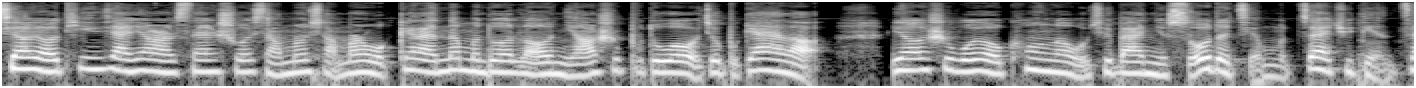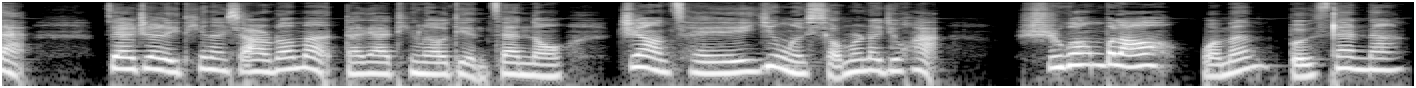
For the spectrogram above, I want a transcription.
逍遥听一下幺二三说小妹儿小妹儿，我盖了那么多楼，你要是不多，我就不盖了。要是我有空了，我去把你所有的节目再去点赞。在这里听的小耳朵们，大家听了点赞哦，这样才应了小妹儿那句话：时光不老，我们不散呢。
